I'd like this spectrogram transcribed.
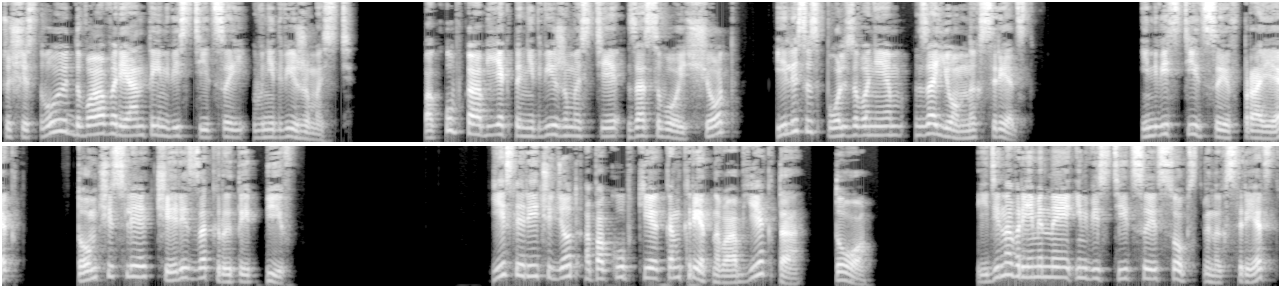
существуют два варианта инвестиций в недвижимость. Покупка объекта недвижимости за свой счет или с использованием заемных средств. Инвестиции в проект, в том числе через закрытый ПИФ. Если речь идет о покупке конкретного объекта, то Единовременные инвестиции собственных средств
